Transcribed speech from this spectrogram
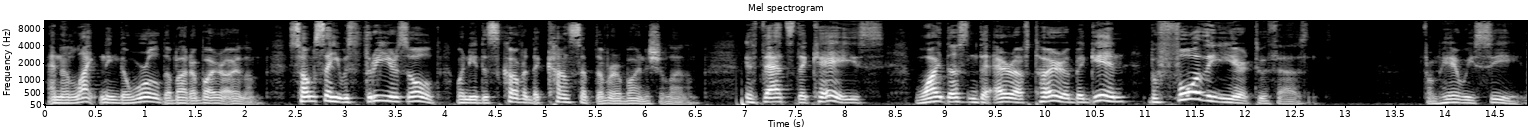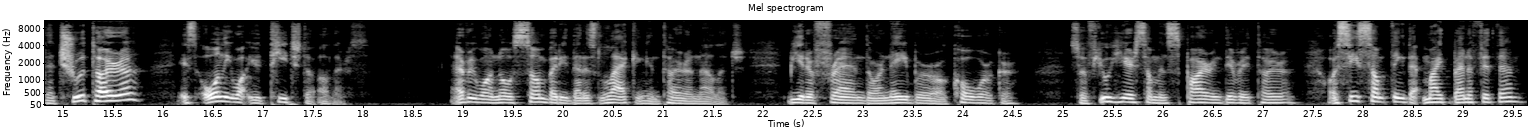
and enlightening the world about Borei Olam. Some say he was three years old when he discovered the concept of Borei Olam. If that's the case, why doesn't the era of Torah begin before the year 2000? From here we see that true Torah is only what you teach to others. Everyone knows somebody that is lacking in Torah knowledge, be it a friend or a neighbor or a coworker. So if you hear some inspiring Divrei Torah or see something that might benefit them,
